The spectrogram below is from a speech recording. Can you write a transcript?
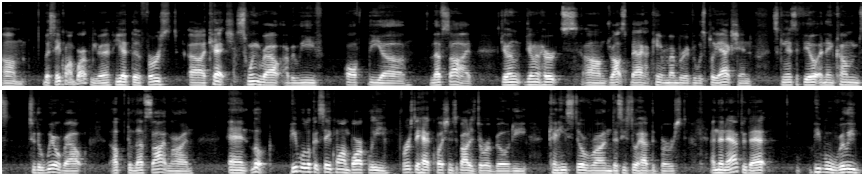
Um, but Saquon Barkley, man, he had the first uh, catch swing route, I believe, off the uh, left side. Jalen, Jalen Hurts um, drops back. I can't remember if it was play action. Scans the field and then comes to the wheel route up the left sideline. And look, people look at Saquon Barkley. First, they had questions about his durability. Can he still run? Does he still have the burst? And then after that, people really,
